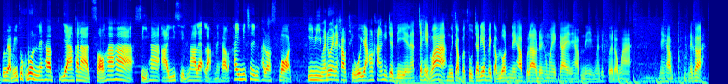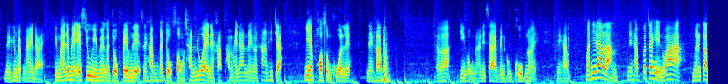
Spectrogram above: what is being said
เป็นแบบนี้ทุกรุ่นนะครับยางขนาด 255 45 R20 หน้าและหลังนะครับให้ Michelin Pilot Sport EV มาด้วยนะครับ ถือว่ายางค่อนข้างที่จะดีนะ จะเห็นว่ามือจับประตูจะเรียบไปกับรถนะครับ เวลาเราเดินเข้ามาใกล้ๆนะครับ นี่มันจะเปิดออกมานะครับ แล้วก็เดินขึ้นแบบง่ายดาย ถึงแม้จะเป็น SUV เป็นกระจกเฟรมเลสนะครับ กระจก 2 ชั้นด้วยนะครับทำให้ด้านในค่อนข้างที่จะเงียบพอสมควรเลยนะครับ แล้วก็ G6 นะ ดีไซน์เป็นคุบๆหน่อยนะครับ มาที่ด้านหลังนะครับ ก็จะเห็นว่าเหมือนกับ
